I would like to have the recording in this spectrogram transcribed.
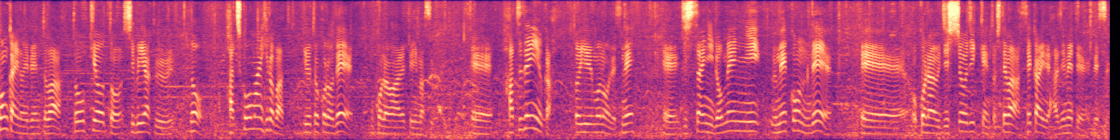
今回のイベントは東京都渋谷区の八甲前広場というところで行われています、えー、発電床というものをですね、えー、実際に路面に埋め込んで、えー、行う実証実験としては世界で初めてです。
